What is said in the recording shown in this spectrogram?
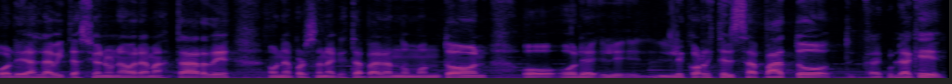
o le das la habitación una hora más tarde a una persona que está pagando un montón o, le, le- corriste el zapato. Calculá que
